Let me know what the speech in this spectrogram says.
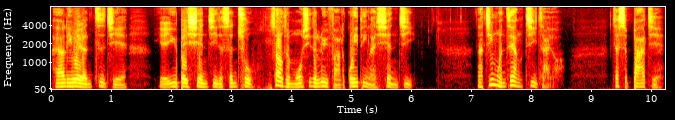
还要立为人自节。也预备献祭的牲畜，照着摩西的律法的规定来献祭。那经文这样记载哦，在十八节，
